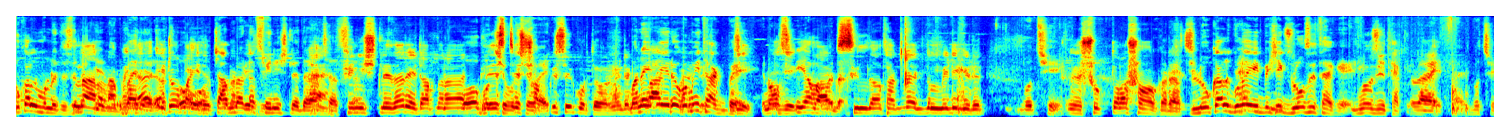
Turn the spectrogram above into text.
লোকাল মনে হচ্ছে না না ভাইয়া এটাও বাইরের চামড়াটা ফিনিশ লেদার আচ্ছা আচ্ছা। ফিনিশ লেদার এটা আপনারা গ্লেজ বুঝছি সবকিছুই করতে পারবেন। মানে এটা এরকমই থাকবে, নষ্ট ইয়া হবে না। সিল দেওয়া থাকবে একদম মেডিকেটেড বুঝছি। শুকতলা সহকারে আছে। লোকাল গুলাই বেশি গ্লোসি থাকে। গ্লোজি থাকে রাইট রাইট বুঝছি।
